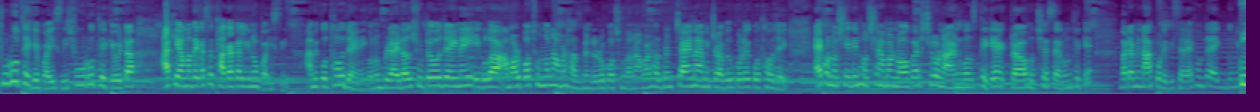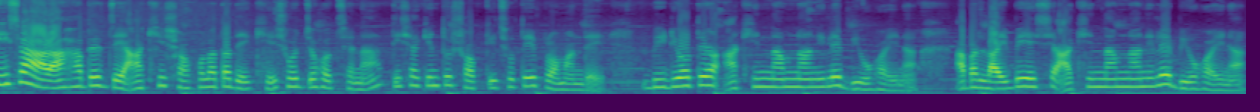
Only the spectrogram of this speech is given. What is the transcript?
শুরু থেকে পাইছি, শুরু থেকে ওইটা আখি আমাদের কাছে থাকাকালীনও পাইছি। আমি কোথাও যাইনি, কোনো ব্রাইডাল শুটেও যাই নাই এগুলো আমার পছন্দ না, আমার হাজবেন্ডেরও পছন্দ না। আমার হাজবেন্ড চায় না আমি ট্রাভেল করে কোথাও যাই। এখনও সেদিন হচ্ছে আমার নক আসছিল নারায়ণগঞ্জ থেকে, একটা হচ্ছে সেলুন থেকে বাট আমি না করে দিছি। আর এখন তো একদমই তিশা আর আহাদের যে আখির সফলতা দেখে সহ্য হচ্ছে না, তিশা কিন্তু সব কিছুতেই প্রমাণ দেয়। ভিডিওতে আখির নাম না নিলে ভিউ হয় না। আবার লাইভে এসে আখির নাম না নিলে বিয়ে হয় না।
